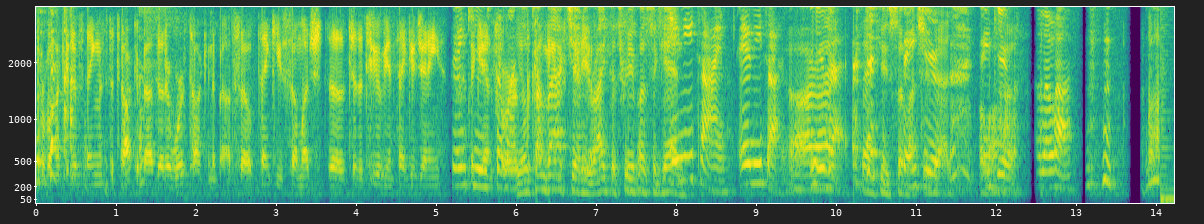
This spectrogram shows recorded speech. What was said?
provocative things to talk about that are worth talking about. So thank you so much to, to the two of you, and thank you, Jenny. Thank you again so for- much. for You'll come back, Jenny, right? The three of us again. anytime anytime All you bet Thank you so thank much, you you guys. thank Aloha. you aloha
